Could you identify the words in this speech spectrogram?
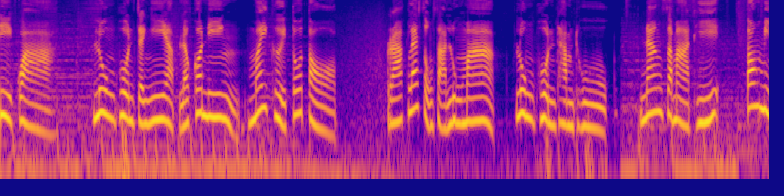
ดีกว่า ลุงพลจะเงียบแล้วก็นิ่ง ไม่เคยโต้ตอบ รักและสงสารลุงมาก ลุงพลทำถูก นั่งสมาธิต้องมี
